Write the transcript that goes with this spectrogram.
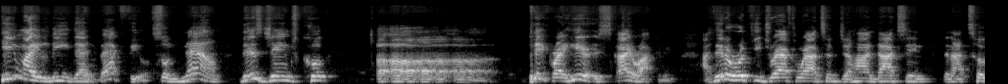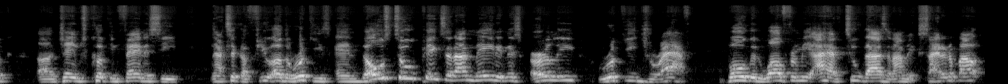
he might lead that backfield. So now this James Cook uh, uh, uh, uh, pick right here is skyrocketing. I did a rookie draft where I took Jahan Dotson, then I took uh, James Cook in fantasy, and I took a few other rookies. And those two picks that I made in this early rookie draft boded well for me. I have two guys that I'm excited about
